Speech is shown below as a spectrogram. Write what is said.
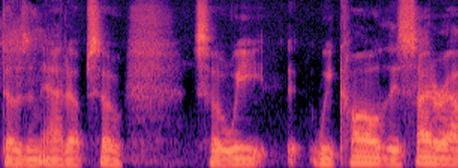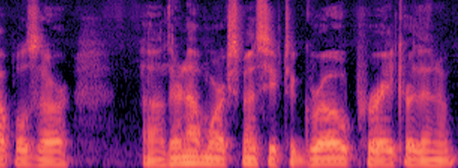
doesn't add up. So, so we we call the cider apples are uh, they're not more expensive to grow per acre than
